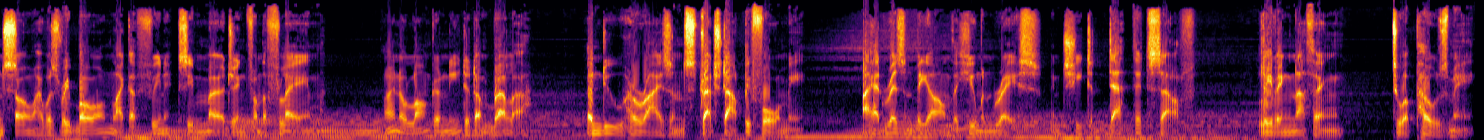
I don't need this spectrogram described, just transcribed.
And so I was reborn like a phoenix emerging from the flame. I no longer needed Umbrella. A new horizon stretched out before me. I had risen beyond the human race and cheated death itself, leaving nothing to oppose me.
